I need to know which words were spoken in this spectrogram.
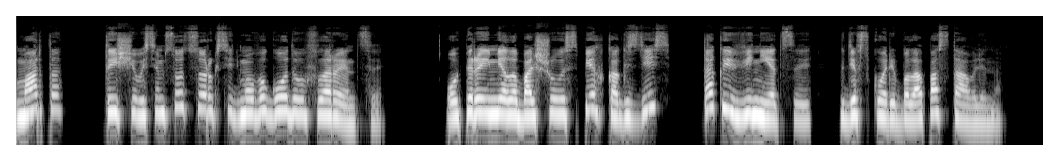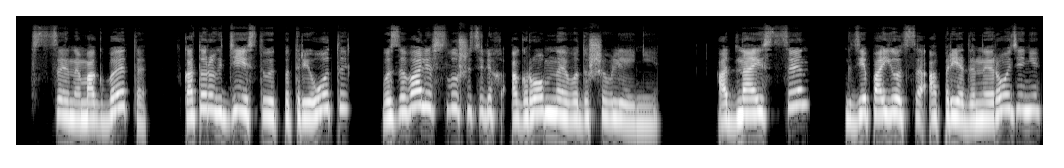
марта 1847 года во Флоренции. Опера имела большой успех как здесь, так и в Венеции, где вскоре была поставлена. Сцены Макбета, в которых действуют патриоты, вызывали в слушателях огромное воодушевление. Одна из сцен, где поется о преданной родине,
